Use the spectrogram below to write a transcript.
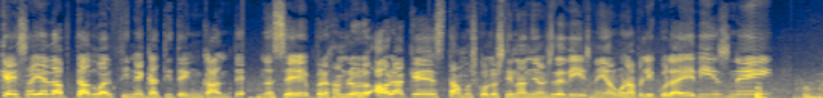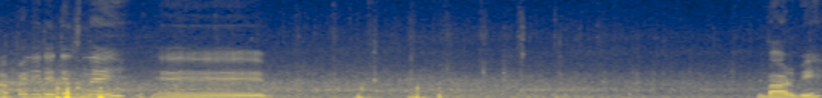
que se haya adaptado al cine que a ti te encante? No sé, por ejemplo, ahora que estamos con los 100 años de Disney, ¿alguna película de Disney? Una peli de Disney. eh, Barbie.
